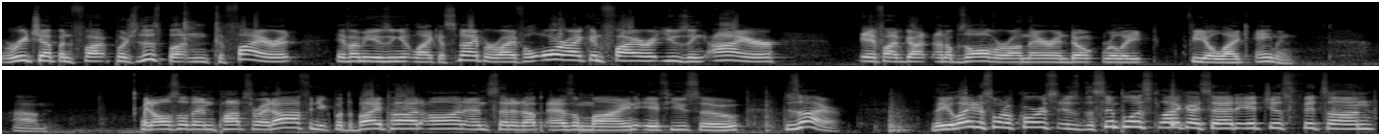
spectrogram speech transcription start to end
reach up and push this button to fire it if I'm using it like a sniper rifle, or I can fire it using Eyre if I've got an absolver on there and don't really feel like aiming. Um, it also then pops right off and you can put the bipod on and set it up as a mine if you so desire. The latest one, of course, is the simplest. Like I said, it just fits on,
